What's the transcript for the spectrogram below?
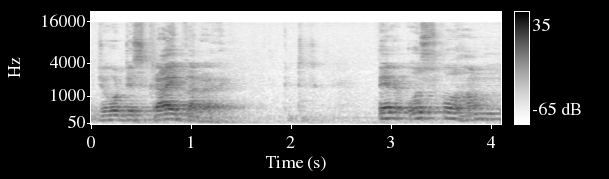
जो डिस्क्राइब कर रहा है। फिर उसको हम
